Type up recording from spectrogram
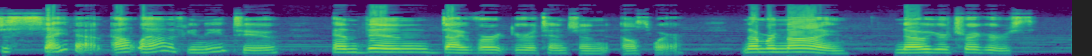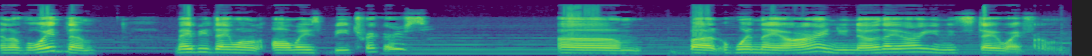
Just say that out loud if you need to, and then divert your attention elsewhere. Number nine, know your triggers and avoid them. Maybe they won't always be triggers, um, but when they are and you know they are, you need to stay away from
